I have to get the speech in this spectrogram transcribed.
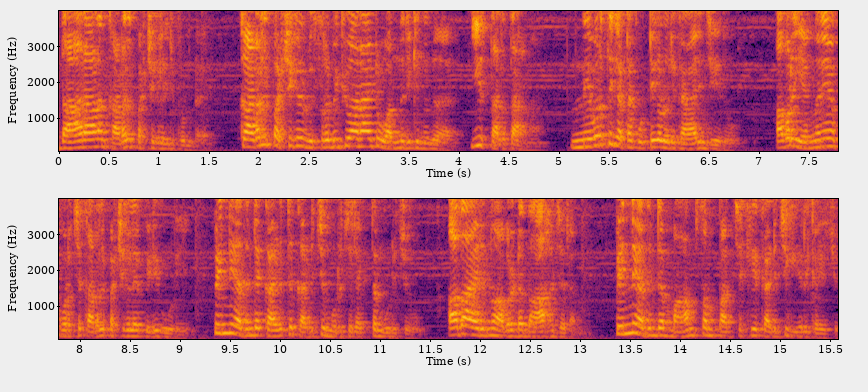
ധാരാളം കടൽ പക്ഷികൾ ഇരിപ്പുണ്ട്. കടൽ പക്ഷികൾ വിശ്രമിക്കുവാനായിട്ട് വന്നിരിക്കുന്നത് ഈ സ്ഥലത്താണ്. നിവർത്തി കെട്ട കുട്ടികൾ ഒരു കാര്യം ചെയ്തു. അവർ എങ്ങനെയോ കുറച്ച് കടൽ പക്ഷികളെ പിടികൂടി പിന്നെ അതിന്റെ കഴുത്ത് കടിച്ചു മുറിച്ച് രക്തം കുടിച്ചു. അതായിരുന്നു അവരുടെ ദാഹജലം. പിന്നെ അതിന്റെ മാംസം പച്ചയ്ക്ക് കടിച്ചു കീറി കഴിച്ചു.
